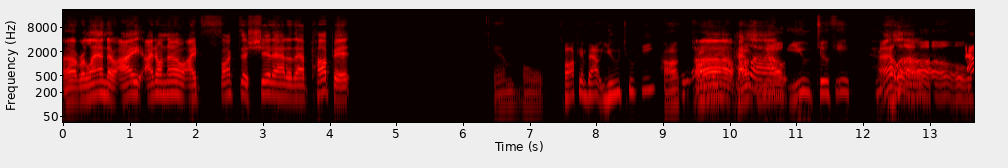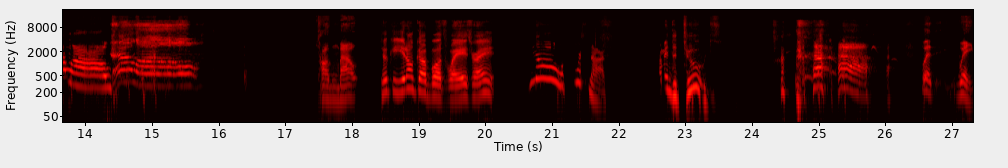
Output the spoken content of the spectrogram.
Uh, Rolando, I I don't know. I'd fuck the shit out of that puppet. Tambo. Talking about you, Tookie. Talk, Oh, talk hello. about you, Tookie. Hello. Hello. Hello. Hello. Talking about Tookie, you don't go both ways, right? No, of course not. I'm into dudes. but wait,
